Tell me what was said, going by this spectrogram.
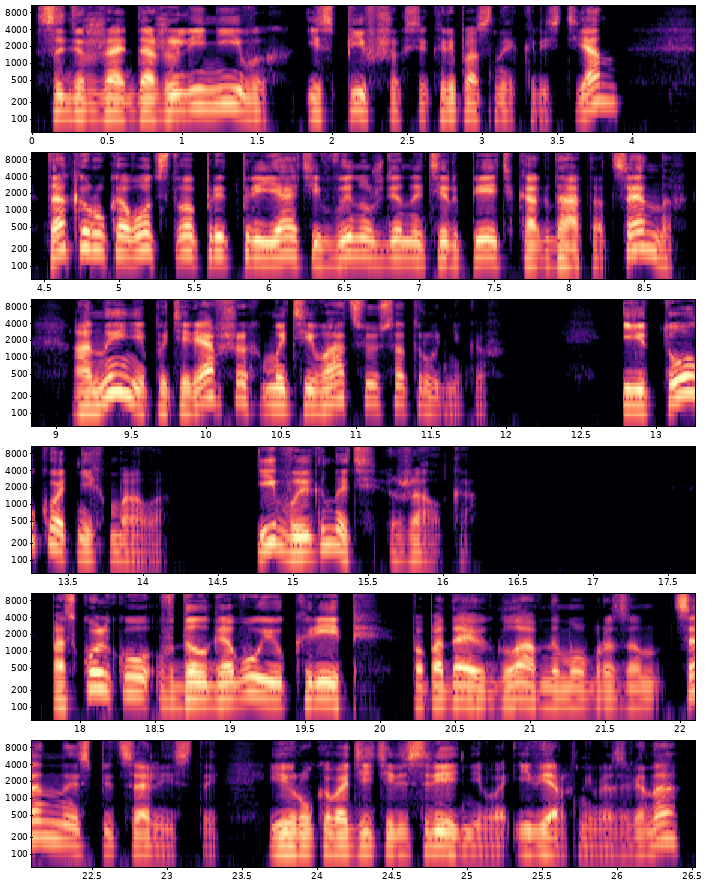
содержать даже ленивых и спившихся крепостных крестьян, так и руководство предприятий вынуждено терпеть когда-то ценных, а ныне потерявших мотивацию сотрудников. И толку от них мало, и выгнать жалко. Поскольку в долговую крепь попадают главным образом ценные специалисты и руководители среднего и верхнего звена –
